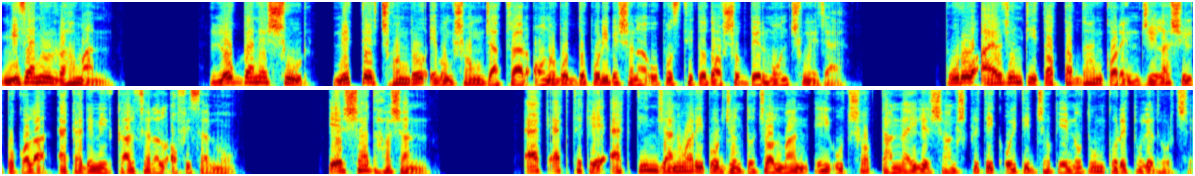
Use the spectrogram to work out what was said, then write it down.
মিজানুর রহমান। লোকগানের সুর নৃত্যের ছন্দ এবং সংযাত্রার অনবদ্য পরিবেশনা উপস্থিত দর্শকদের মন ছুঁয়ে যায়। পুরো আয়োজনটি তত্ত্বাবধান করেন জেলা শিল্পকলা একাডেমির কালচারাল অফিসার মো। এরশাদ হাসান। এক এক থেকে এক তিন জানুয়ারি পর্যন্ত চলমান এই উৎসব টাঙ্গাইলের সাংস্কৃতিক ঐতিহ্যকে নতুন করে তুলে ধরছে।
